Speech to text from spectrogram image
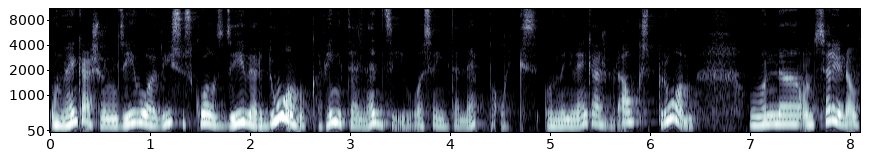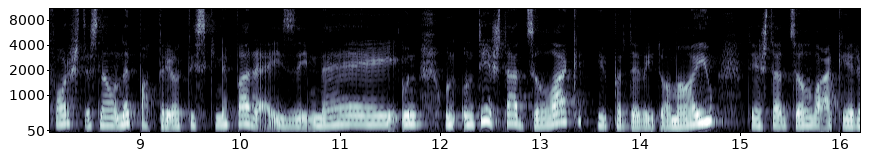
Vienkārši viņi dzīvoja visu skolas dzīvi ar domu, ka viņi te nedzīvos, viņi te nepaliks. Viņi vienkārši brauks prom. Un, un tas arī nav forši, tas nav nepatriotiski, nepareizi. Ne, un, un, un tieši tādi cilvēki ir par 9. māju, tieši tādi cilvēki ir,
